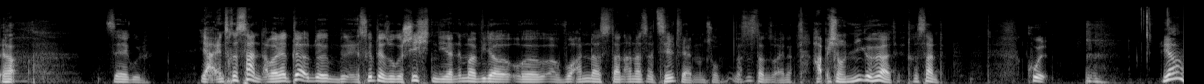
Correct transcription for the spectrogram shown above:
Ja. Sehr gut. Ja, interessant. Aber klar, es gibt ja so Geschichten, die dann immer wieder äh, woanders dann anders erzählt werden und so. Das ist dann so eine. Habe ich noch nie gehört. Interessant. Cool. Ja,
